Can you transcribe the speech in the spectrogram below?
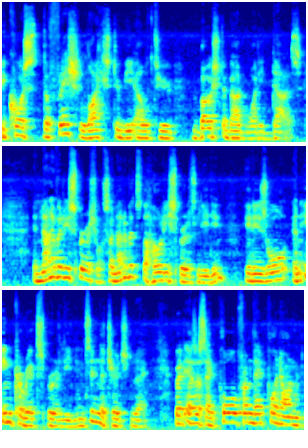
because the flesh likes to be able to boast about what it does. And none of it is spiritual. So none of it's the Holy Spirit's leading. It is all an incorrect spirit leading. It's in the church today. But as I say, Paul, from that point on,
